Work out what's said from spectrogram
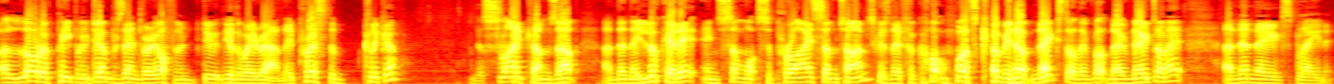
A lot of people who don't present very often do it the other way around. They press the clicker, The slide comes up, and then they look at it in somewhat surprise sometimes because they've forgotten what's coming up next or they've got no note on it, and then they explain it.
